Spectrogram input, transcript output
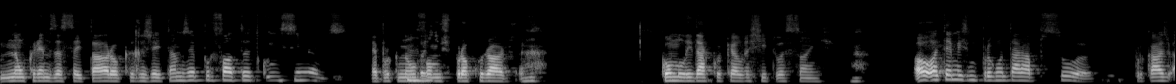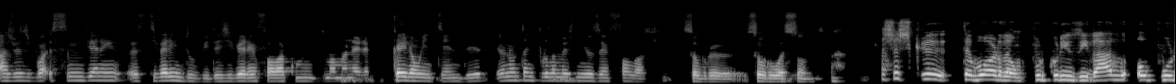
não queremos aceitar ou que rejeitamos é por falta de conhecimento. É porque não fomos procurar como lidar com aquelas situações. Ou até mesmo perguntar à pessoa. Porque às, às vezes, se me vierem, se tiverem dúvidas e vierem falar comigo de uma maneira que queiram entender, eu não tenho problemas nenhum em falar sobre, sobre o assunto. Achas que te abordam por curiosidade ou por,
